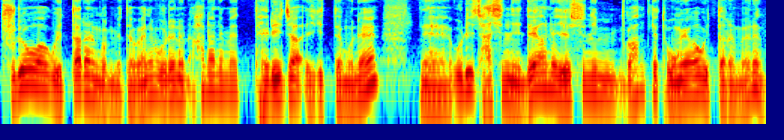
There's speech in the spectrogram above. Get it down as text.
두려워하고 있다라는 겁니다. 왜냐하면 우리는 하나님의 대리자이기 때문에 네, 우리 자신이 내 안에 예수님과 함께 동행하고 있다라면은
